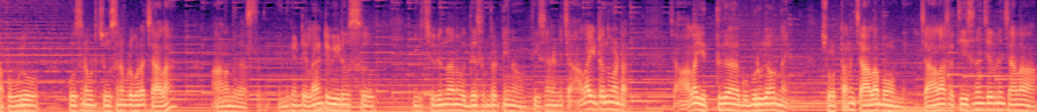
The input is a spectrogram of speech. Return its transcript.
ఆ పువ్వులు పూసినప్పుడు చూసినప్పుడు కూడా చాలా ఆనందం వేస్తుంది. ఎందుకంటే ఇలాంటి వీడియోస్ మీకు చూపిందాని ఉద్దేశంతో నేను తీసానండి. చాలా ఇటు ఉందన్నమాట. చాలా ఎత్తుగా గుబురుగా ఉన్నాయి. చూడటానికి చాలా బాగుంది. చాలా తీసినని తీసిన చెప్పి నేను చాలా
